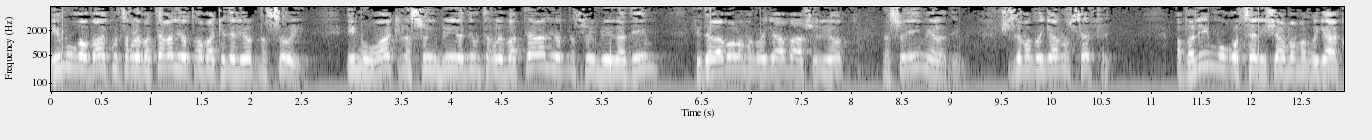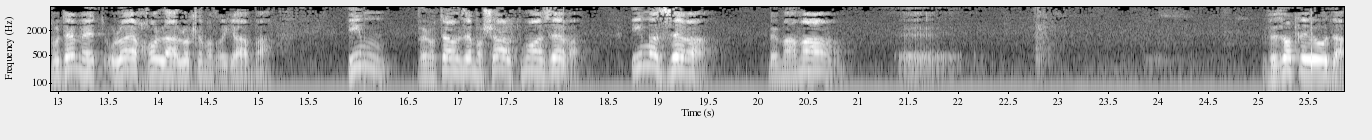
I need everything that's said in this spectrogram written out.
אם הוא רווק, הוא צריך לוותר על להיות רווק כדי להיות נשוי. אם הוא רק נשוי בלי ילדים, הוא צריך לוותר על להיות נשוי בלי ילדים כדי לעבור למדרגה הבאה של להיות נשוי עם ילדים, שזו מדרגה נוספת. אבל אם הוא רוצה להישאר במדרגה הקודמת, הוא לא יכול לעלות למדרגה הבאה. אם, ונותן לזה משל, כמו הזרע, אם הזרע, במאמר, אה, וזאת ליהודה,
